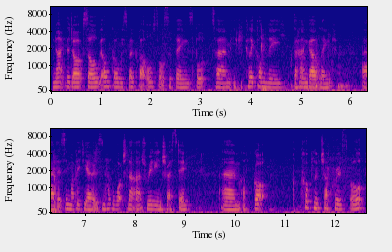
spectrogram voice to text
Night of the Dark Soul. Oh God, we spoke about all sorts of things, but um, if you click on the, the Hangout link uh, that's in my videos and have a watch of that, that's really interesting. Um, I've got a couple of chakras up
